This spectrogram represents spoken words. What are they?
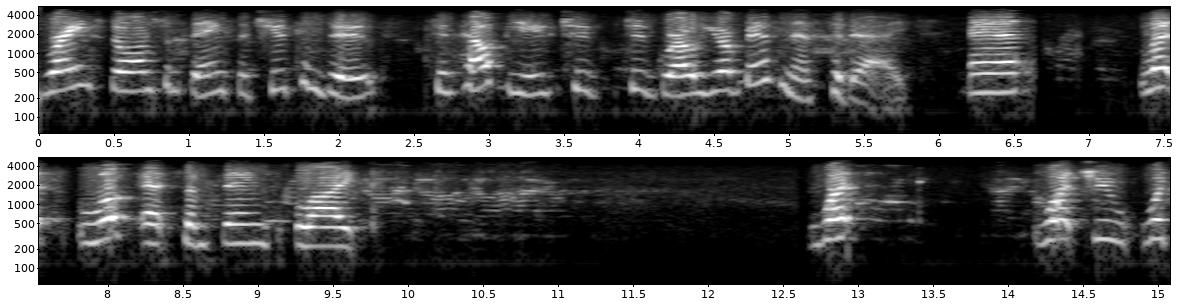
brainstorm some things that you can do to help you to, to grow your business today. And let's look at some things like what what you what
